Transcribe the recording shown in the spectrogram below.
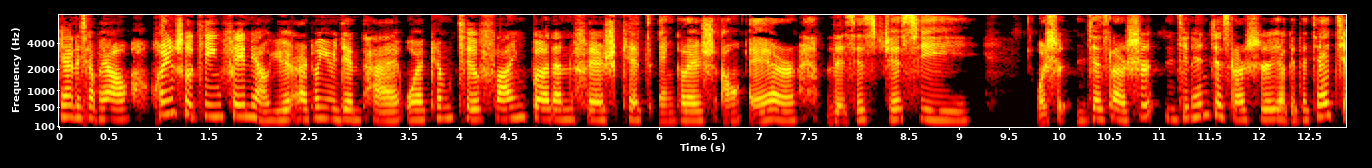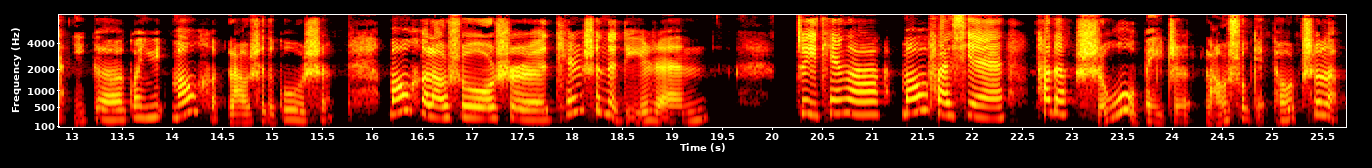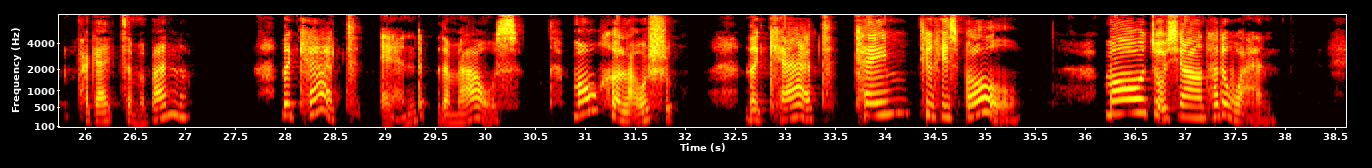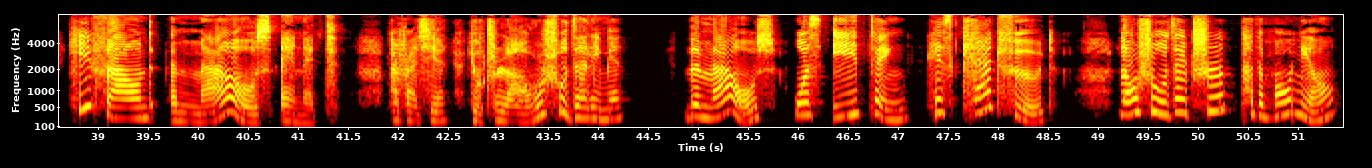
亲爱的小朋友，欢迎收听飞鸟鱼儿童英语电台。Welcome to Flying Bird and Fish Kids English on Air. This is Jessie. 我是 Jessie 老师。今天 Jessie 老师要给大家讲一个关于猫和老鼠的故事。猫和老鼠是天生的敌人。这一天啊，猫发现它的食物被一只老鼠给偷吃了，它该怎么办呢？The cat and the mouse，猫和老鼠。The cat came to his bowl，猫走向他的碗。He found a mouse in it，他发现有只老鼠在里面。The mouse was eating his cat food，老鼠在吃它的猫粮。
